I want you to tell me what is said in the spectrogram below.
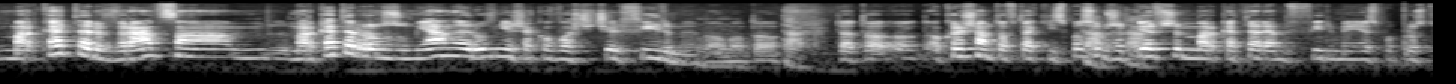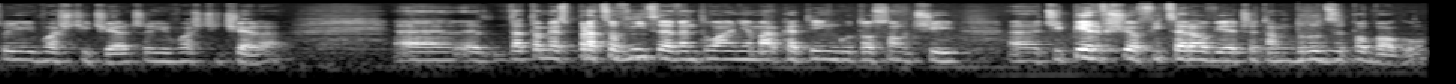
marketer wraca, marketer rozumiany również jako właściciel firmy, bo, bo to, Tak. to, to określam to w taki sposób, Tak, że tak. pierwszym marketerem w firmie jest po prostu jej właściciel, czy jej właściciele. E, e, Natomiast pracownicy ewentualnie marketingu to są ci, e, ci pierwsi oficerowie, czy tam drudzy po Bogu.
